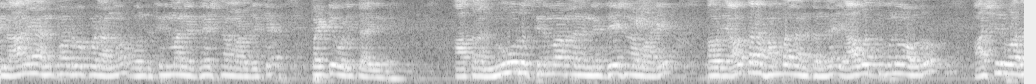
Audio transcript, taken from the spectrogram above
ನೋಡಿ ನಾನೇ ಅನ್ಕೊಂಡ್ರು ಕೂಡ ಒಂದು ಸಿನಿಮಾ ನಿರ್ದೇಶನ ಮಾಡೋದಕ್ಕೆ ಪಲ್ಟಿ ಹೊಡಿತಾ ಇದ್ದೀನಿ. ಆ ಥರ ನೂರು ಸಿನಿಮಾಗಳನ್ನು ನಿರ್ದೇಶನ ಮಾಡಿ ಅವ್ರು ಯಾವ ಥರ ಹಂಬಲ್ ಅಂತಂದರೆ ಯಾವತ್ತಿಗೂ ಅವರು ಆಶೀರ್ವಾದ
